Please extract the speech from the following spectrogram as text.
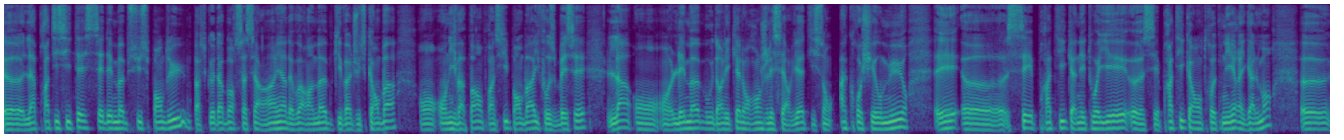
Euh, la praticité, c'est des meubles suspendus, parce que d'abord, ça sert à rien d'avoir un meuble qui va jusqu'en bas. On n'y va pas en principe. En bas, il faut se baisser. Là, on, on- les meubles dans lesquels on range les serviettes, ils sont accrochés au mur et euh, c'est pratique à nettoyer, euh, c'est pratique à entretenir également. Euh,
